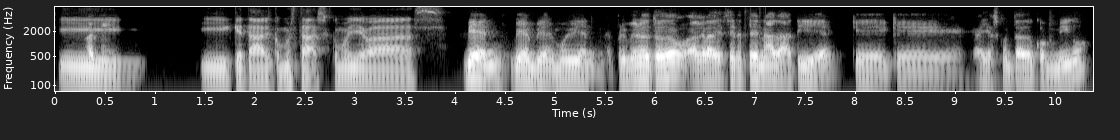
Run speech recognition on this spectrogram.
Y, y, qué tal? ¿Cómo estás? ¿Cómo llevas Bien, bien, bien, muy bien. Primero de todo, agradecerte nada a ti, ¿eh? que, hayas contado conmigo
